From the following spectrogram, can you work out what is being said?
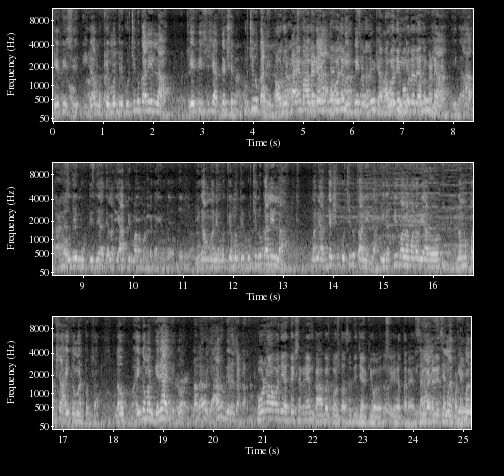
ಕೆಪಿಸಿ ಈಗ ಮುಖ್ಯಮಂತ್ರಿ ಕುರ್ಚಿನೂ ಖಾಲಿ ಇಲ್ಲ. ಕೆಪಿಸಿಸಿ ಅಧ್ಯಕ್ಷ ಕುರ್ಚಿನೂ ಖಾಲಿ ಇಲ್ಲ. ಅವ್ರದ್ದು ಅವಧಿ- ಮುಗಿದಿದೆ. ಈಗ ಅವಧಿ ಮುಗ್ದಿದೆ ಅದೆಲ್ಲ ಯಾರು ತೀರ್ಮಾನ ಮಾಡಬೇಕಾಗಿರೋದು? ಈಗ ಮನೆ ಮುಖ್ಯಮಂತ್ರಿ ಕುರ್ಚಿನೂ ಖಾಲಿ ಇಲ್ಲ. ಮನೆ ಅಧ್ಯಕ್ಷ ಕುರ್ಚಿನೂ ಖಾಲಿ ಇಲ್ಲ. ಈಗ ತೀರ್ಮಾನ ಮಾಡೋರು ಯಾರು? ನಮ್ಮ ಪಕ್ಷ ಹೈಕಮಾಂಡ್ ಪಕ್ಷ. ನಾವು ಹೈಕಮಾಂಡ್ ಗೆರೆ ಹಾಕಿದ್ದು ನಾವ್ಯಾರು ಯಾರು ಗೆರೆ ದಾಟಲ್ಲ ಪೂರ್ಣಾವಧಿ ಅಧ್ಯಕ್ಷರ ನೇಮಕ ಆಗಬೇಕು ಅಂತ ಸತೀಶ್ ಜಾರಕಿಹೊಳಿ ಅವರು ಹೇಳ್ತಾರೆ. ಸಂಘಟನೆ ತೀರ್ಮಾನ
